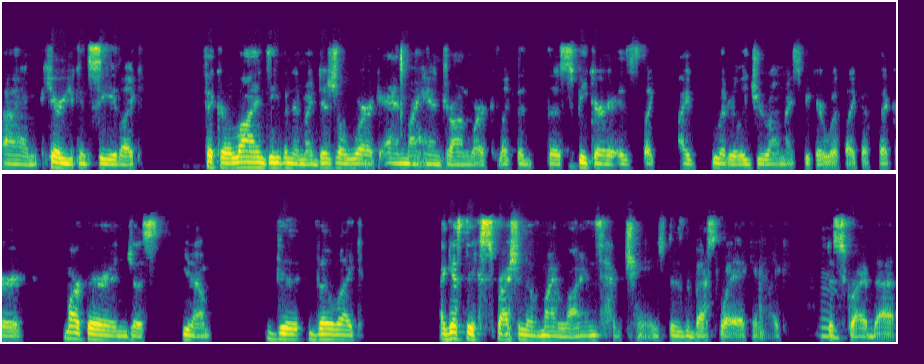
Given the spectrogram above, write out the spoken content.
Um, here you can see like thicker lines even in my digital work and my hand drawn work like the the speaker is like i literally drew on my speaker with like a thicker marker and just you know the the like i guess the expression of my lines have changed is the best way i can like Mm. describe that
